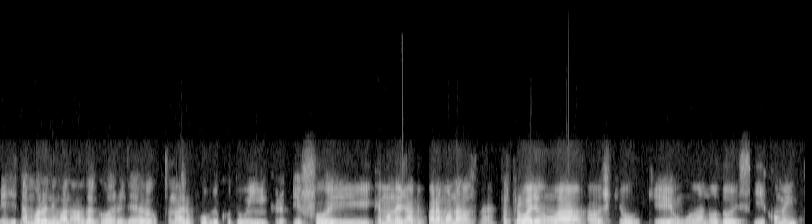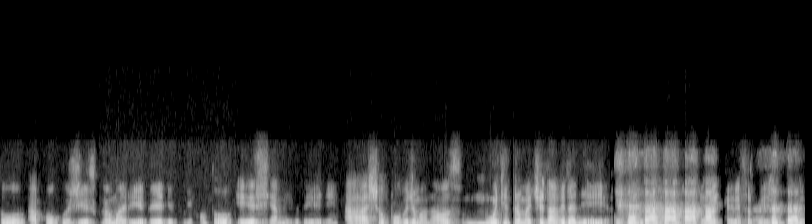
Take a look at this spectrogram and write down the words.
Ele tá morando em Manaus agora, ele é o funcionário público do INCRA. E foi remanejado para Manaus, né? Tá trabalhando lá, acho que, que um ano ou dois, e comentou há poucos dias com meu marido, ele me contou, esse amigo dele acha o povo de Manaus muito intrometido na vida alheia. querem, querem saber de tudo.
